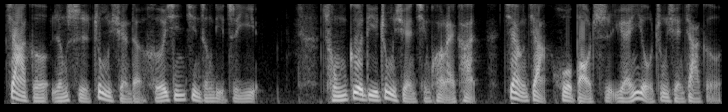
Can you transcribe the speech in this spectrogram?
价格仍是中选的核心竞争力之一。从各地中选情况来看，降价或保持原有中选价格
